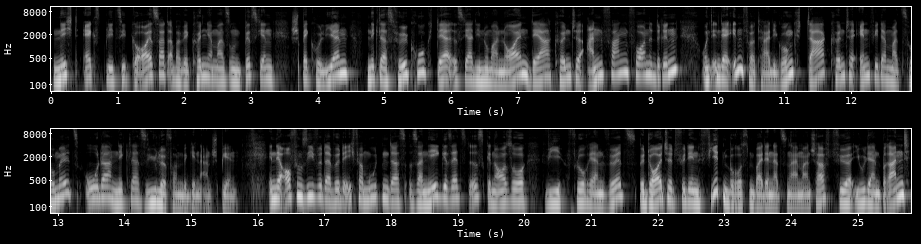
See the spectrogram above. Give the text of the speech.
nicht explizit geäußert, aber wir können ja mal so ein bisschen spekulieren. Niklas Füllkrug, der ist ja die Nummer 9, der könnte anfangen vorne drin. Und in der Innenverteidigung, da könnte entweder Mats Hummels oder Niklas Süle von Beginn an spielen. In der Offensive, da würde ich vermuten, dass Sané gesetzt ist, genauso wie Florian Würz. Bedeutet für den vierten Borussen bei der Nationalmannschaft, Mannschaft für Julian Brandt,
